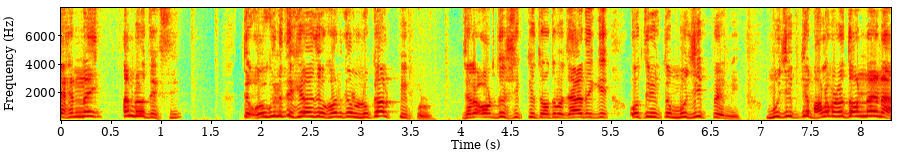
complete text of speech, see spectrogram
দেখেন নাই? আমরাও দেখছি। তো ওইগুলো দেখে হয়তো ওখানকার লোকাল পিপল যারা অর্ধশিক্ষিত অথবা যারা নাকি অতিরিক্ত মুজিব প্রেমী মুজিবকে ভালোবাসা তো অন্যায় না।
